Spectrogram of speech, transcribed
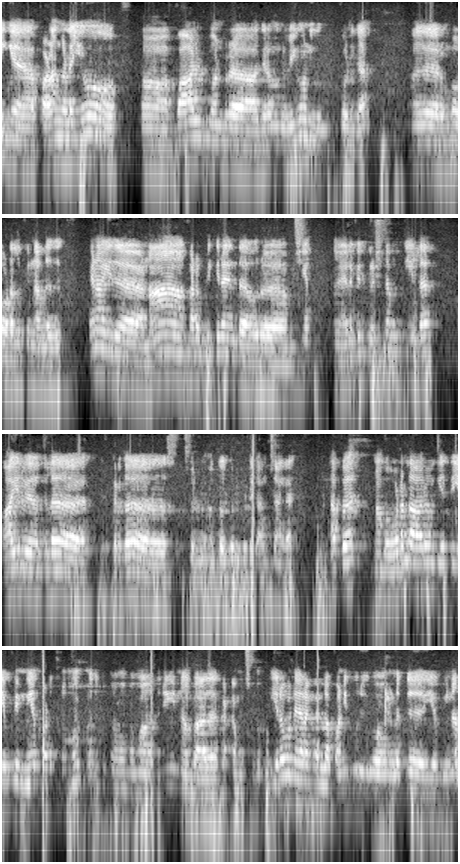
நீங்கள் பழங்களையும் பால் போன்ற திரவங்களையும் நீங்கள் உட்கொள்ளுங்க. அது ரொம்ப உடலுக்கு நல்லது. ஏன்னா இதை நான் கடைப்பிடிக்கிற இந்த ஒரு விஷயம். எனக்கு கிருஷ்ண பக்தியில் ஆயுர்வேதத்தில் இருக்கிறத சொல் குறிப்பிட்டு காமிச்சாங்க. அப்போ நம்ம உடல் ஆரோக்கியத்தை எப்படி மேம்படுத்தணுமோ அதுக்கு தகுந்த மாதிரி நம்ம அதை கட்டமைச்சிக்கணும். இரவு நேரங்களில் பணிபுரிபவங்களுக்கு எப்படின்னா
